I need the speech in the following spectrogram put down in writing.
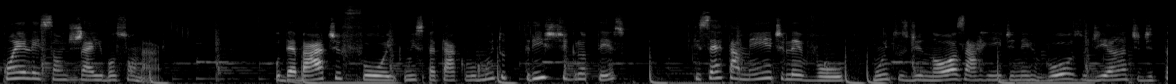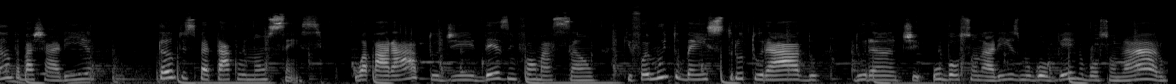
com a eleição de Jair Bolsonaro. O debate foi um espetáculo muito triste e grotesco, que certamente levou muitos de nós a rir de nervoso diante de tanta baixaria, tanto espetáculo nonsense. O aparato de desinformação, que foi muito bem estruturado durante o bolsonarismo, o governo Bolsonaro,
